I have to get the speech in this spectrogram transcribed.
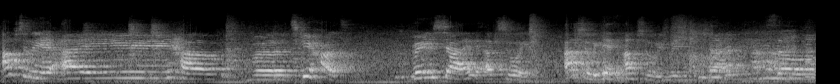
actually I have uh, chicken heart, very shy actually. Actually, yes, actually very shy. So,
